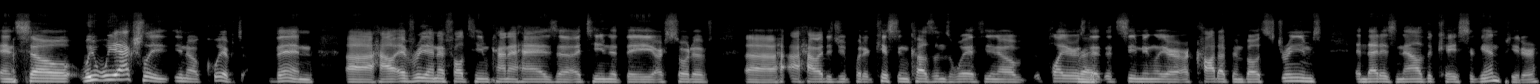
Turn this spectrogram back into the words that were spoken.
And so we, we actually, you know, quipped then uh, how every NFL team kind of has a, a, team that they are sort of uh, how did you put it kissing cousins with you know players right. that, that seemingly are, are caught up in both streams and that is now the case again peter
